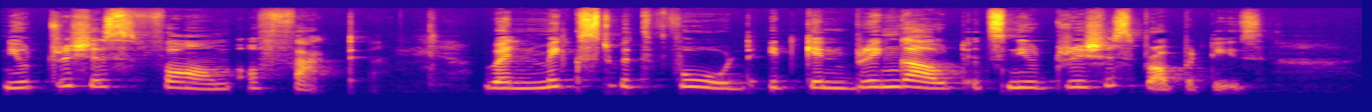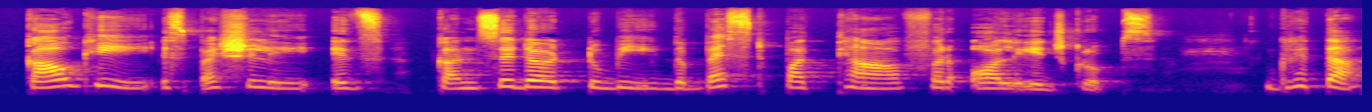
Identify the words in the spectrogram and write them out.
nutritious form of fat. When mixed with food, it can bring out its nutritious properties. Cow ghee, especially, is considered to be the best pathya for all age groups. Ghrita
